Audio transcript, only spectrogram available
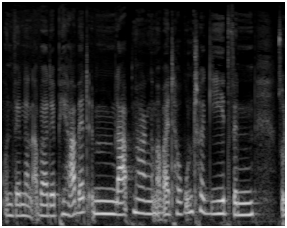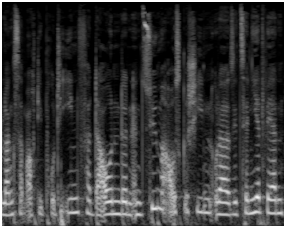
Und wenn dann aber der pH-Wert im Labmagen immer weiter runtergeht, wenn so langsam auch die proteinverdauenden Enzyme ausgeschieden oder sezerniert werden,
